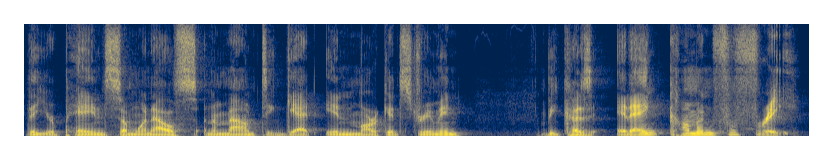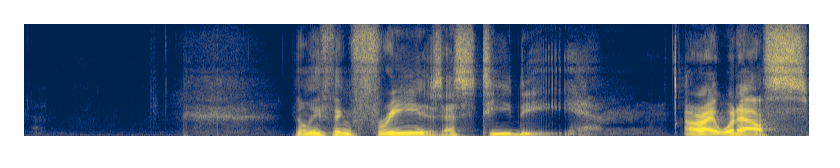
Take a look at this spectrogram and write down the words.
that you're paying someone else an amount to get in market streaming? Because it ain't coming for free. The only thing free is STD. All right, what else?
